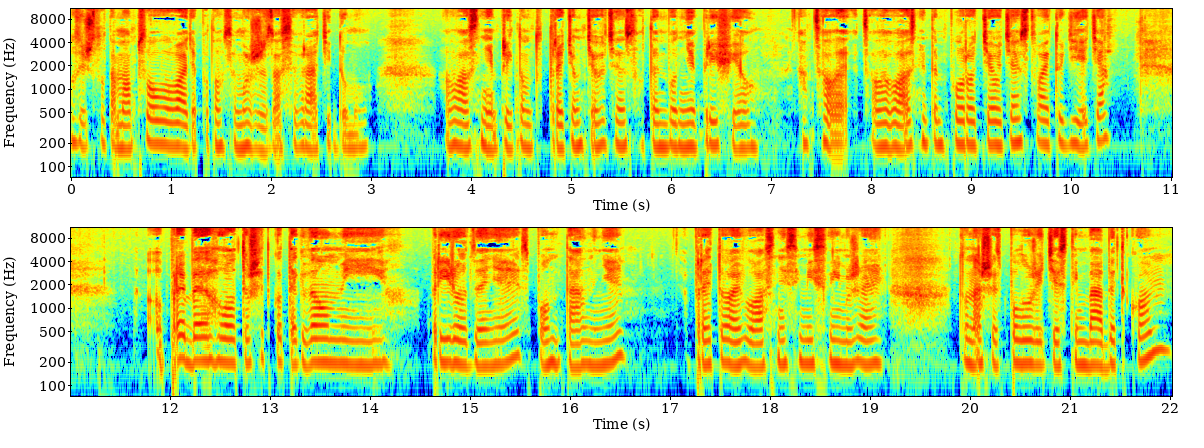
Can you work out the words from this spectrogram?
musíš to tam absolvovať a potom sa môžeš zase vrátiť domov. A vlastne pri tomto treťom tehotenstve ten bod neprišiel a celé, celé vlastne ten pôrod tehotenstva aj to dieťa. Prebehlo to všetko tak veľmi prirodzene, spontánne preto aj vlastne si myslím, že to naše spolužitie s tým bábetkom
